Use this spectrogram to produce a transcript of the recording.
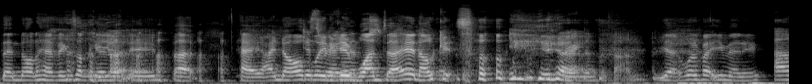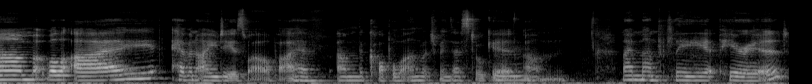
than not having something I don't need. But hey, I know I'll Just bleed again one day and I'll get some. Wearing them for fun. yeah. What about you, Maddie? Um, well, I have an IUD as well, but I have um, the copper one, which means I still get Mm. um, my monthly period.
